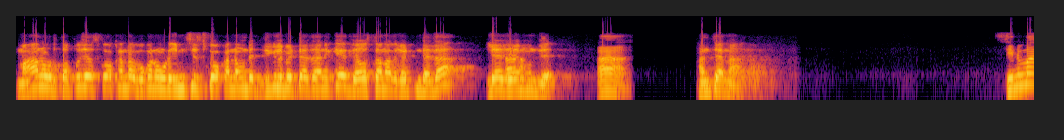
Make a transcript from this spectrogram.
మానవుడు తప్పు చేసుకోకుండా ఒకరిని ఒకడు హింసించుకోకుండా ఉండే దిగులు పెట్టేదానికి దేవస్థానాలు కట్టిండేదా? లేదు ఏముంది? ఆ. అంతేనా? సినిమా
